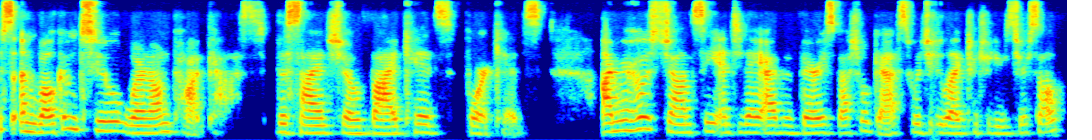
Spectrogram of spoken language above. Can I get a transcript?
Learners, and welcome to Learn On Podcast, the science show by kids for kids. I'm your host, Jancy, and today I have a very special guest. Would you like to introduce yourself?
